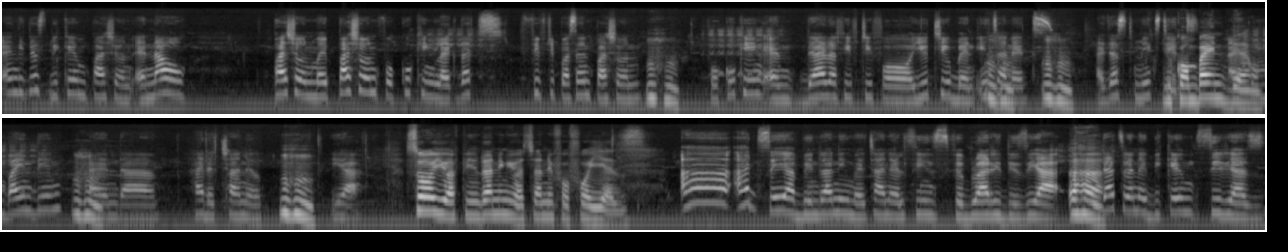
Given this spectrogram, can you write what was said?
and it just became passion. And now, passion, my passion for cooking, like that's 50% passion Mm-hmm. for cooking, and the other 50 for YouTube and internet. I just mixed Mm-hmm. You it. combined I them. combined them and uh, had a channel. Mhm. Yeah. So you have been running your channel for four years. Uh, I'd say I've been running my channel since February this year. Uh-huh. That's when I became serious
